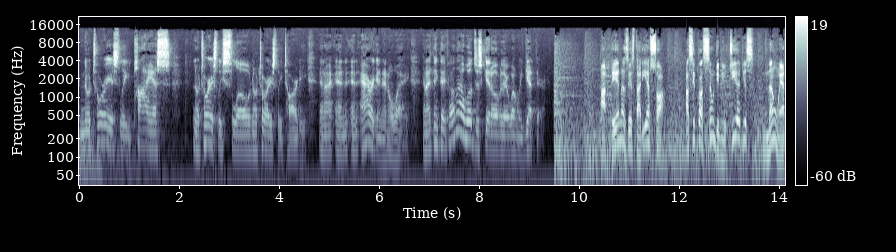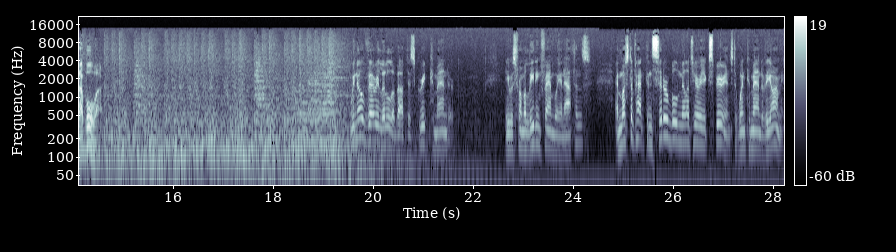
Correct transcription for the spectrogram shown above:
notoriously pious, notoriously slow, notoriously tardy, and, I, and, and arrogant in a way. And I think they felt, oh, we'll just get over there when we get there. Atenas estaria só. A situação de Miltíades não era boa. We know very little about this Greek commander. He was from a leading family in Athens and must have had considerable military experience to win command of the army.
